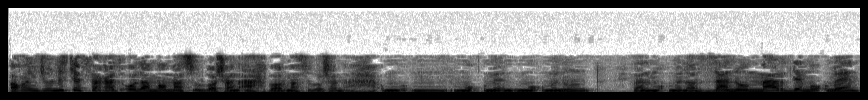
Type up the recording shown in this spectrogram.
آقا اینجور نیست که فقط علما مسئول باشن احبار مسئول باشن. مؤمن مؤمنون و المؤمنات. زن و مرد مؤمن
